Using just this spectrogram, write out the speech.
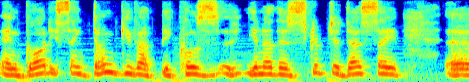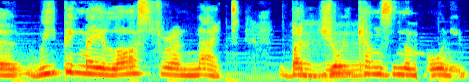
and God is saying, "Don't give up," because uh, you know the Scripture does say, uh, "Weeping may last for a night." But joy comes in the morning,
